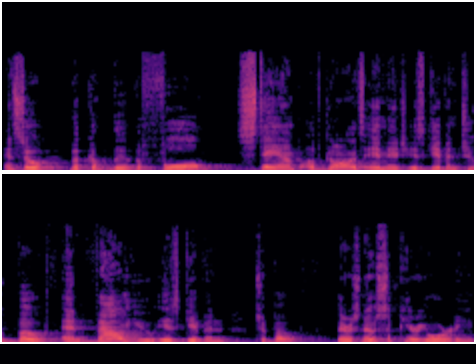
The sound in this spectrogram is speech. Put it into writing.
And so the, the, the full stamp of God's image is given to both, and value is given to both. There is no superiority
